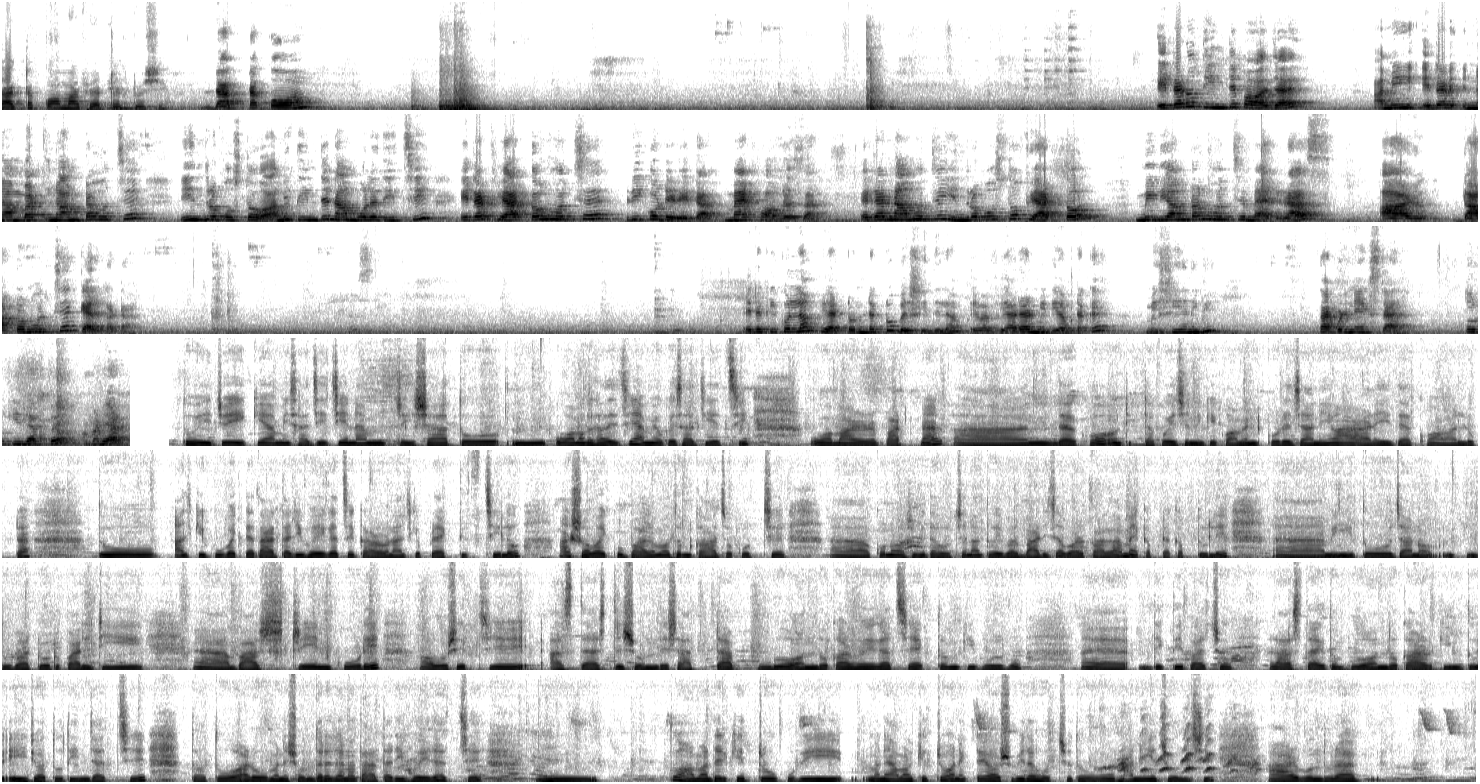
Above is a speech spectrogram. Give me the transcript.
ডাকটা কম আর ফ্যাটটা একটু বেশি। ডাকটা কম। এটারও তিনটে পাওয়া যায়। আমি এটার নাম্বার, নামটা হচ্ছে ইন্দ্রপ্রস্থ। আমি তিনটে নাম বলে দিচ্ছি। এটার ফেয়ার টোন হচ্ছে রিকোডের এটা, ম্যাট ফাউন্ডেশন। এটার নাম হচ্ছে Indraprastha fair tone, medium tone হচ্ছে ম্যাড্রাস, আর ডার্ক টোন হচ্ছে ক্যালকাটা। এটা কি করলাম? ফেয়ার টোনটা একটু বেশি দিলাম। এবার ফেয়ার আর মিডিয়ামটাকে মিশিয়ে নিবি। তারপরে নেক্সট আয়। তোর কি লাগবে? আমার তো এই যে একে আমি সাজিয়েছি, এর নাম তৃষা। তো ও আমাকে সাজিয়েছে, আমি ওকে সাজিয়েছি। ও আমার পার্টনার দেখো ঠিকঠাক হয়েছে নাকি? কমেন্ট করে জানিও। আর এই দেখো, আমার লুকটা তো আজকে খুব একটা তাড়াতাড়ি হয়ে গেছে কারণ আজকে প্র্যাকটিস ছিল আর সবাই খুব ভালো মতন কাজও করছে কোনো অসুবিধা হচ্ছে না। তো এবার বাড়ি যাওয়ার পালা মেকআপ টেকআপ তুলে আমি তো জানো দুবার টোটো পাল্টিয়ে আহ, বাস ট্রেন করে অবশেষে আস্তে আস্তে সন্ধে সাতটা পুরো অন্ধকার হয়ে গেছে একদম কি বলব। দেখতেই পাচ্ছ রাস্তা একদম পুরো অন্ধকার, কিন্তু এই যত দিন যাচ্ছে, তত আরও মানে সন্ধ্যাটা যেন তাড়াতাড়ি হয়ে যাচ্ছে। তো আমাদের ক্ষেত্রেও খুবই মানে আমার ক্ষেত্রেও অনেকটাই অসুবিধা হচ্ছে তো ও মানিয়ে চলছি। আর বন্ধুরা,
